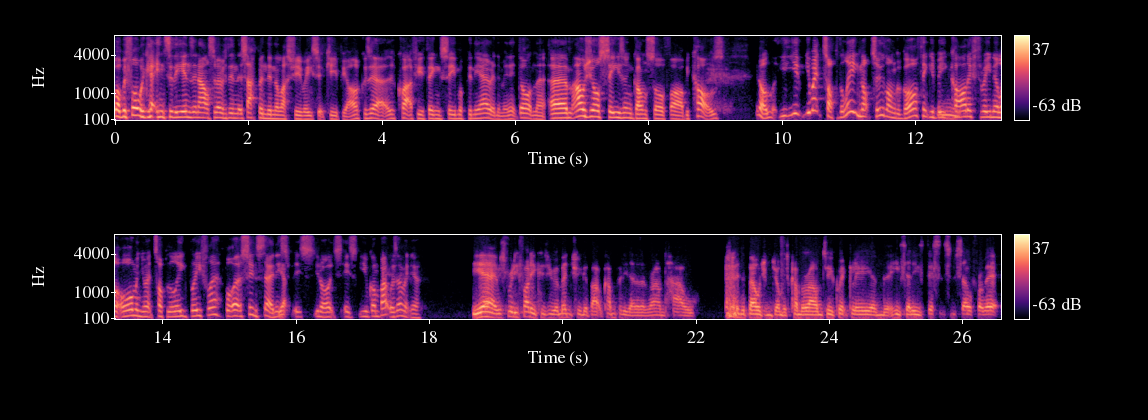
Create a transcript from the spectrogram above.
well, before we get into the ins and outs of everything that's happened in the last few weeks at QPR, because yeah, quite a few things seem up in the air at the minute, don't they? Um, how's your season gone so far? Because you know, you, you went top of the league not too long ago. I think you beat mm. Cardiff 3 0 at home and you went top of the league briefly. But uh, since then, it's, it's, you know, it's, it's, you've gone backwards, haven't you? Yeah, it was really funny because you were mentioning about Kompany then around how the Belgium job has come around too quickly and he said he's distanced himself from it.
